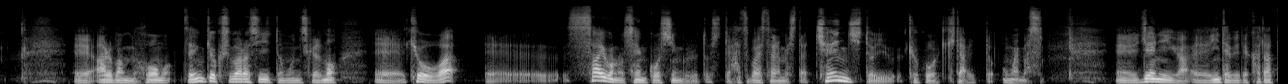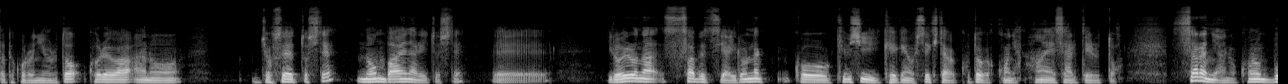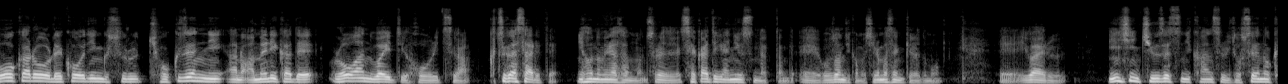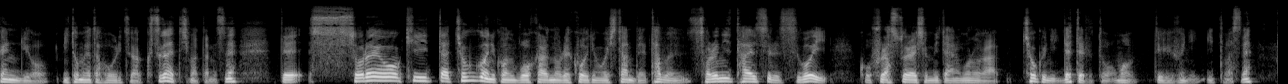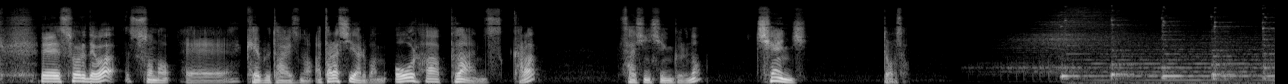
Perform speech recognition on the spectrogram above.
えー、アルバムの方も全曲素晴らしいと思うんですけども、えー、今日は、えー、最後の先行シングルとして発売されましたチェンジという曲を聴きたいと思います。えー、ジェニーが、えー、インタビューで語ったところによると、これはあの、女性として、ノンバイナリーとして、えー、いろいろな差別やいろんなこう厳しい経験をしてきたことがここに反映されていると。さらにあのこのボーカルをレコーディングする直前にあのアメリカでローアンドウェイという法律が覆されて日本の皆さんもそれ世界的なニュースになったんで、えー、ご存知かもしれませんけれども、えー、いわゆる妊娠中絶に関する女性の権利を認めた法律が覆ってしまったんですね。で、それを聞いた直後にこのボーカルのレコーディングをしたんで、多分それに対するすごいこうフラストレーションみたいなものが直に出てると思うっていうふうに言ってますね。えー、それでは、その、えー、ケーブルタイズの新しいアルバム All Her Plans から最新シングルの Change どうぞ。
